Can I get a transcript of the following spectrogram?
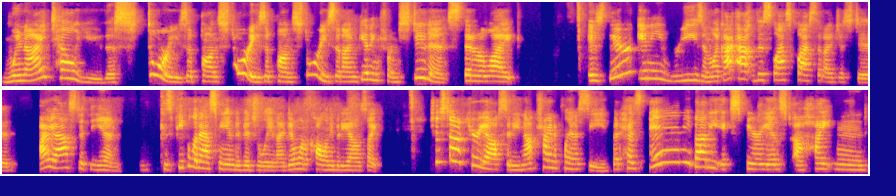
when I tell you the stories upon stories upon stories that I'm getting from students that are like, is there any reason? Like I this last class that I just did, I asked at the end because people had asked me individually, and I didn't want to call anybody out. I was like, just out of curiosity, not trying to plant a seed, but has anybody experienced a heightened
